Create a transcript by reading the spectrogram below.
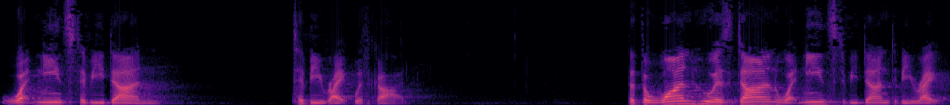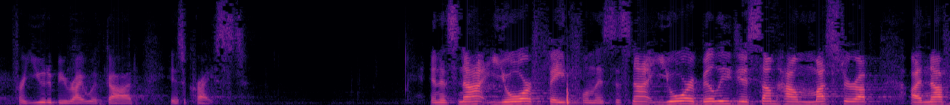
what needs to be done to be right with God. That the one who has done what needs to be done to be right, for you to be right with God is Christ. And it's not your faithfulness. It's not your ability to somehow muster up enough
